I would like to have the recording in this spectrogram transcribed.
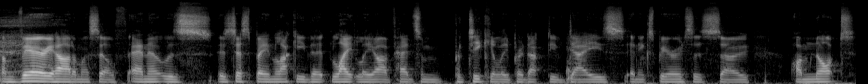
I'm very hard on myself, and it was it's just been lucky that lately I've had some particularly productive days and experiences. So I'm not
